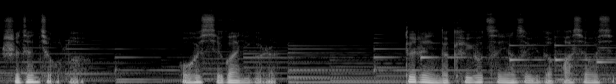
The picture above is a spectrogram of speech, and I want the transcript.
时间久了，我会习惯一个人。对着你的 QQ 自言自语的发消息，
